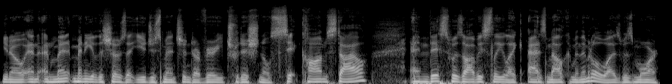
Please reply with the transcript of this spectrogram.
you know, and, and ma- many of the shows that you just mentioned are very traditional sitcom style. And this was obviously like, as Malcolm in the Middle was, was more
